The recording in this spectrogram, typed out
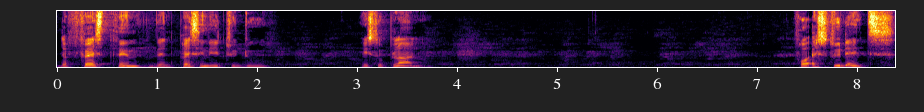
the first thing the person needs to do is to plan. For a student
